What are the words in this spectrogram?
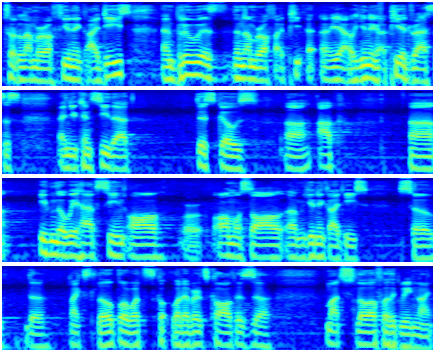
total number of unique IDs, and blue is the number of IP, uh, yeah, unique IP addresses. And you can see that this goes uh, up uh, even though we have seen all or almost all um, unique IDs. So the like slope or what's whatever it's called is uh, much slower for the green line.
